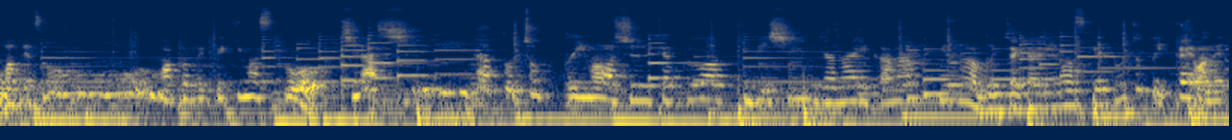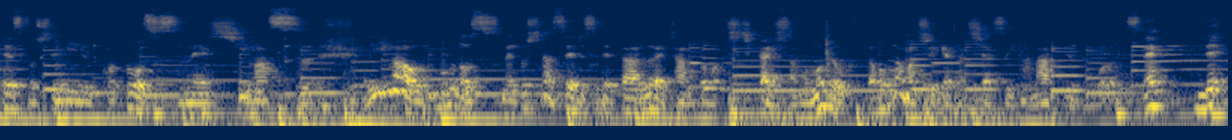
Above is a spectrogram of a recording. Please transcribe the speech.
まあ、結論をまとめていきますと、チラシだとちょっと今は集客は厳しいんじゃないかなっていうのはぶっちゃけありますけれども、ちょっと一回はね、テストしてみることをお勧めします。で、今は僕のお勧めとしては、セールスレターぐらいちゃんとしっかりしたもので送った方が、まあ、集客がしやすいかなっていうところですね。で、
